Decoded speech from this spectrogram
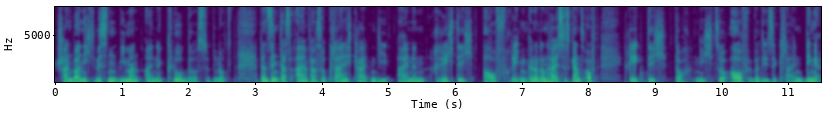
scheinbar nicht wissen, wie man eine Klobürste benutzt, dann sind das einfach so Kleinigkeiten, die einen richtig aufregen können. Und dann heißt es ganz oft, reg dich doch nicht so auf über diese kleinen Dinge.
